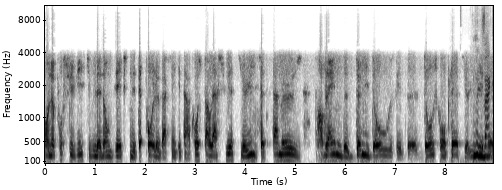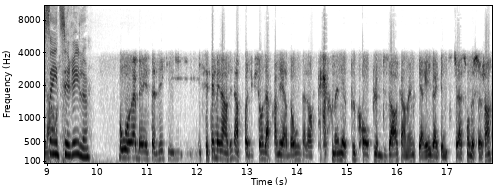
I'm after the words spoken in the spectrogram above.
on a poursuivi ce qui voulait donc dire que ce n'était pas le vaccin qui était en cause. Par la suite, il y a eu cette fameuse problème de demi-dose et de dose complète. Il y a eu Le vaccin mélanges. tiré, là. Ouais, ben, c'est-à-dire qu'il il s'était mélangé dans la production de la première dose. Alors, c'était quand même un peu complet, bizarre quand même qui arrive avec une situation de ce genre.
